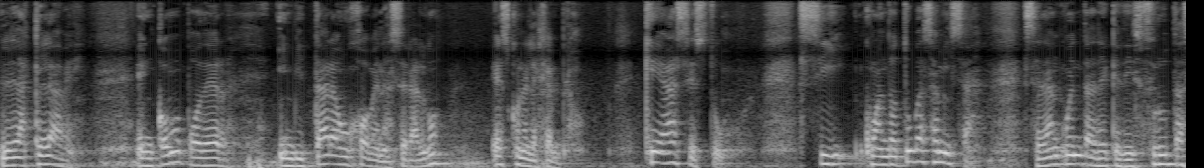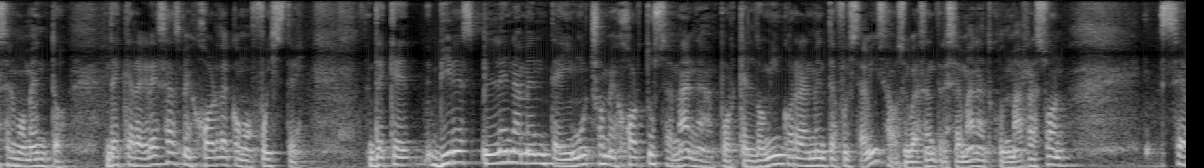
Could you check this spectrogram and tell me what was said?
la clave en cómo poder invitar a un joven a hacer algo es con el ejemplo. ¿Qué haces tú? Si cuando tú vas a misa se dan cuenta de que disfrutas el momento, de que regresas mejor de como fuiste, de que vives plenamente y mucho mejor tu semana, porque el domingo realmente fuiste a misa, o si vas entre semanas con más razón, se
